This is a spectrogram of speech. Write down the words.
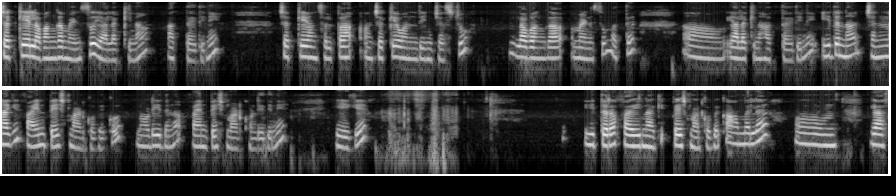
ಚಕ್ಕೆ, ಲವಂಗ, ಮೆಣಸು ಏಲಕ್ಕಿನ ಹಾಕ್ತಾಯಿದ್ದೀನಿ ಚಕ್ಕೆ ಒಂದು ಸ್ವಲ್ಪ ಚಕ್ಕೆ ಒಂದು ಇಂಚಷ್ಟು ಲವಂಗ, ಮೆಣಸು ಮತ್ತು ಏಲಕ್ಕಿನ ಹಾಕ್ತಾಯಿದ್ದೀನಿ ಇದನ್ನು ಚೆನ್ನಾಗಿ ಫೈನ್ ಪೇಸ್ಟ್ ಮಾಡ್ಕೋಬೇಕು. ನೋಡಿ ಇದನ್ನು ಫೈನ್ ಪೇಸ್ಟ್ ಮಾಡ್ಕೊಂಡಿದ್ದೀನಿ. ಹೀಗೆ. ಈ ಥರ ಫೈನಾಗಿ ಪೇಸ್ಟ್ ಮಾಡ್ಕೋಬೇಕು. ಆಮೇಲೆ ಗ್ಯಾಸ್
